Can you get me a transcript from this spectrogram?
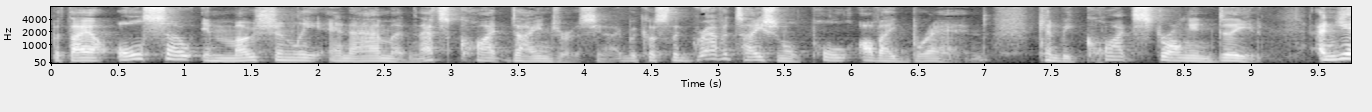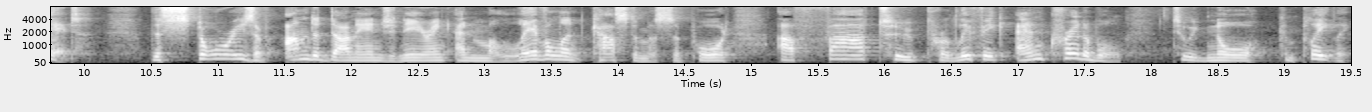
but they are also emotionally enamored, and that's quite dangerous, you know, because the gravitational pull of a brand can be quite strong indeed. And yet, the stories of underdone engineering and malevolent customer support are far too prolific and credible to ignore completely.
